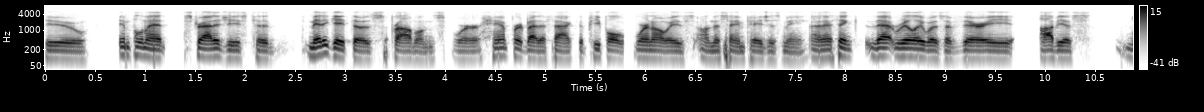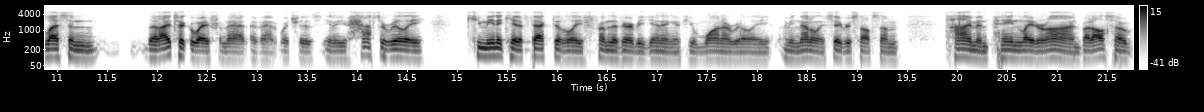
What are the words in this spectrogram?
to implement strategies to mitigate those problems were hampered by the fact that people weren't always on the same page as me. And I think that really was a very obvious lesson that I took away from that event, which is, you know, you have to really communicate effectively from the very beginning if you want to really, I mean, not only save yourself some time and pain later on, but also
